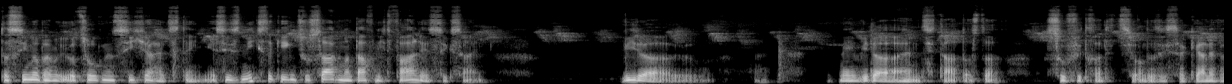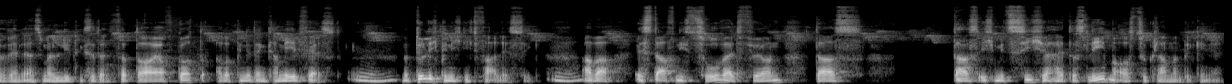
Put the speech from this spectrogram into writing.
Das sind wir beim überzogenen Sicherheitsdenken. Es ist nichts dagegen zu sagen, man darf nicht fahrlässig sein. Wieder ich nehme wieder ein Zitat aus der Sufi-Tradition, das ich sehr gerne verwende. Also mein Lieblingszitat, vertraue auf Gott, aber binde dein Kamel fest. Mhm. Natürlich bin ich nicht fahrlässig, mhm. aber es darf nicht so weit führen, dass, dass ich mit Sicherheit das Leben auszuklammern beginne.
